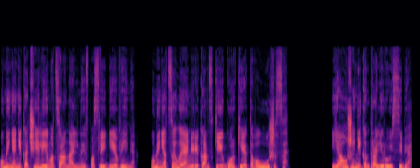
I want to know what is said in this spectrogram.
У меня не качели эмоциональные в последнее время. У меня целые американские горки этого ужаса. Я уже не контролирую себя.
